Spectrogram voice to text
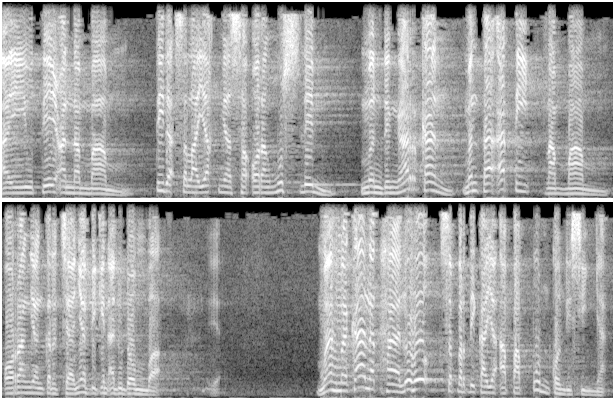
ayyuti an-namam tidak selayaknya seorang muslim mendengarkan mentaati namam orang yang kerjanya bikin adu domba. Ya. haluhu seperti kayak apa pun kondisinya.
